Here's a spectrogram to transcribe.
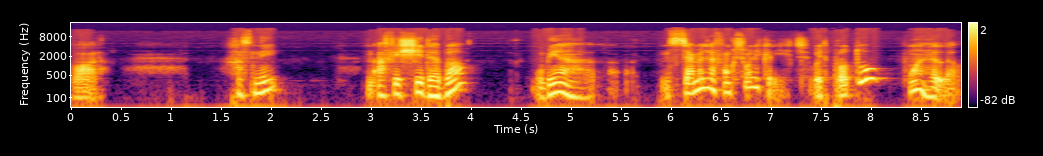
فوالا خاصني نافيشي دابا ou bien نستعمل لا فونكسيون اللي كرييت with proto بوان hello.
